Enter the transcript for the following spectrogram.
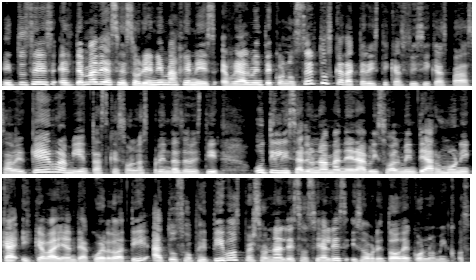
Entonces, el tema de asesoría en imagen es realmente conocer tus características físicas para saber qué herramientas que son las prendas de vestir utilizar de una manera visualmente armónica y que vayan de acuerdo a ti, a tus objetivos personales, sociales y sobre todo económicos.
